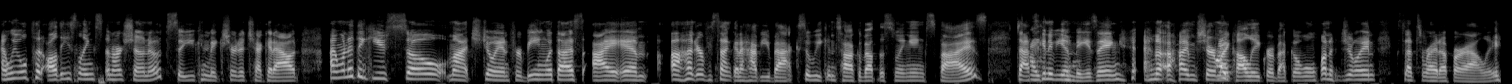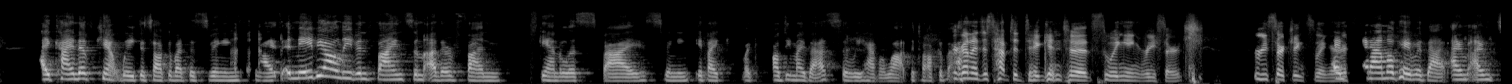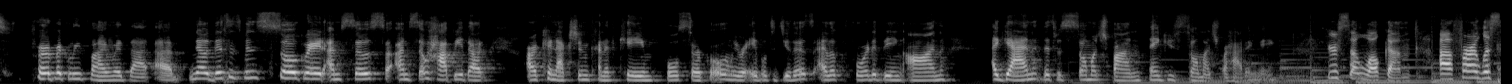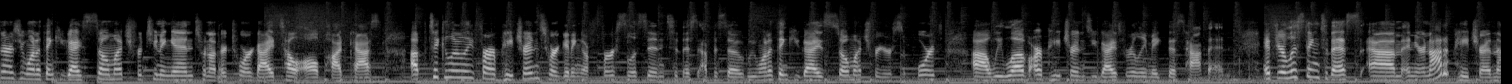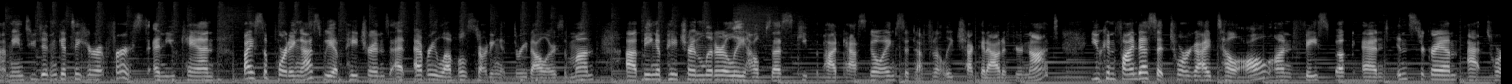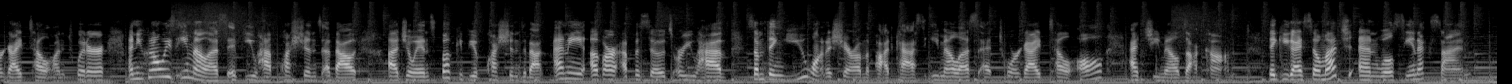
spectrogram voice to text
And we will put all these links in our show notes so you can make sure to check it out. I want to thank you so much, Joanne, for being with us. I am 100% going to have you back so we can talk about the swinging spies. That's going to be amazing. And I'm sure my I, colleague Rebecca will want to join because that's right up our alley. I kind of can't wait to talk about the swinging spies. And maybe I'll even find some other fun scandalous spy swinging if i like i'll do my best so we have a lot to talk about you're gonna just have to dig into swinging research researching swingers. And, and, I'm okay with that. I'm I'm perfectly fine with that. Um, no, this has been so great. I'm so, so I'm so happy that our connection kind of came full circle and we were able to do this. I look forward to being on again. This was so much fun. Thank you so much for having me. You're so welcome. Uh, for our listeners, we want to thank you guys so much for tuning in to another Tour Guide Tell All podcast, uh, particularly for our patrons who are getting a first listen to this episode. We want to thank you guys so much for your support. Uh, we love our patrons. You guys really make this happen. If you're listening to this um, and you're not a patron, that means you didn't get to hear it first. And you can by supporting us. We have patrons at every level, starting at $3 a month. Uh, being a patron literally helps us keep the podcast going. So definitely check it out if you're not. You can find us at Tour Guide Tell All on Facebook. And Instagram at Tour Guide Tell on Twitter. And you can always email us if you have questions about uh, Joanne's book, if you have questions about any of our episodes, or you have something you want to share on the podcast, email us at tourguidetellall at gmail.com. Thank you guys so much, and we'll see you next time.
